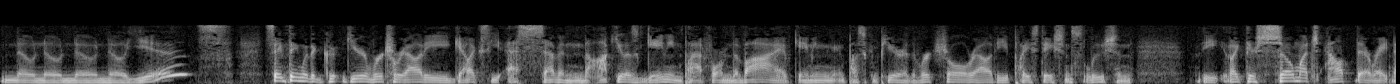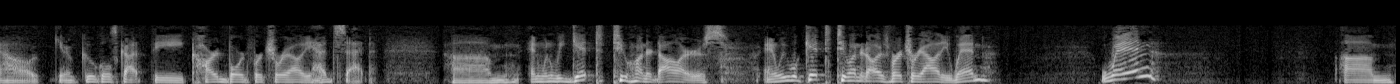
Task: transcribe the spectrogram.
No, no, no, no, yes. Same thing with the Gear Virtual Reality Galaxy S7, the Oculus gaming platform, the Vive gaming plus computer, the virtual reality PlayStation solution. The like, there's so much out there right now. You know, Google's got the cardboard virtual reality headset. Um, and when we get to two hundred dollars, and we will get to two hundred dollars virtual reality when? When? Um,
